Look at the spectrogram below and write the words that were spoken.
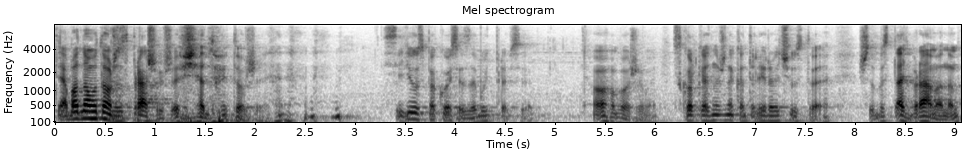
Ты об одном и том же спрашиваешь вообще одно и то же. Сиди, успокойся, забудь про все. О, Боже мой, сколько нужно контролировать чувства, чтобы стать браманом.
